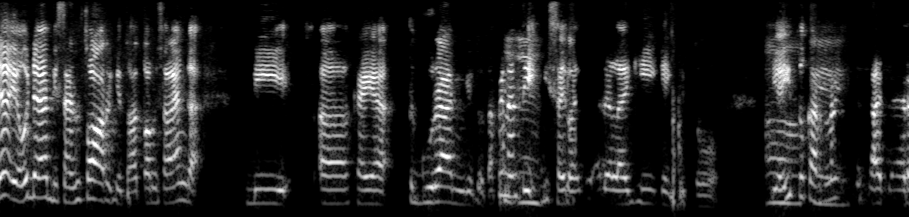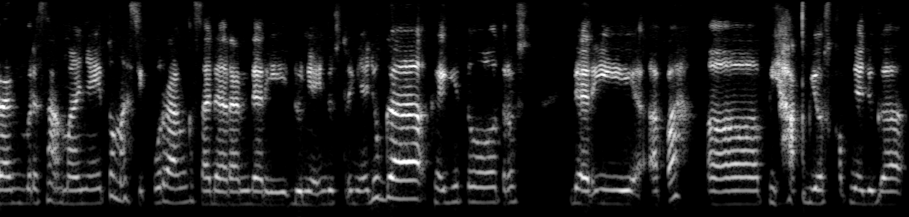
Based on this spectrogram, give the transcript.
ada ya udah disensor gitu atau misalnya nggak di uh, kayak teguran gitu. Tapi nanti mm -hmm. bisa lagi ada lagi kayak gitu. Oh, ya itu okay. karena kesadaran bersamanya itu masih kurang kesadaran dari dunia industrinya juga kayak gitu. Terus dari apa uh, pihak bioskopnya juga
